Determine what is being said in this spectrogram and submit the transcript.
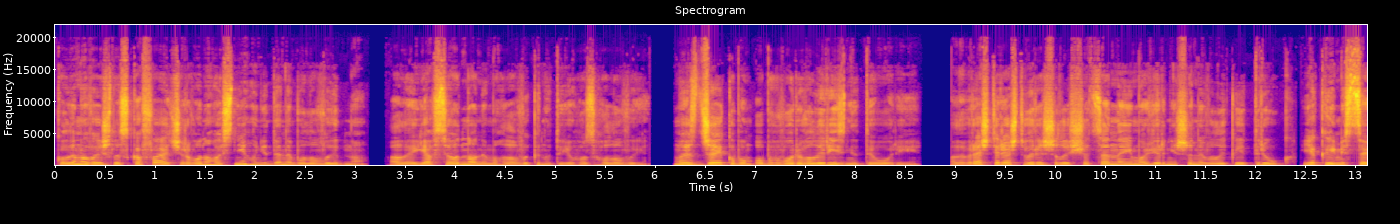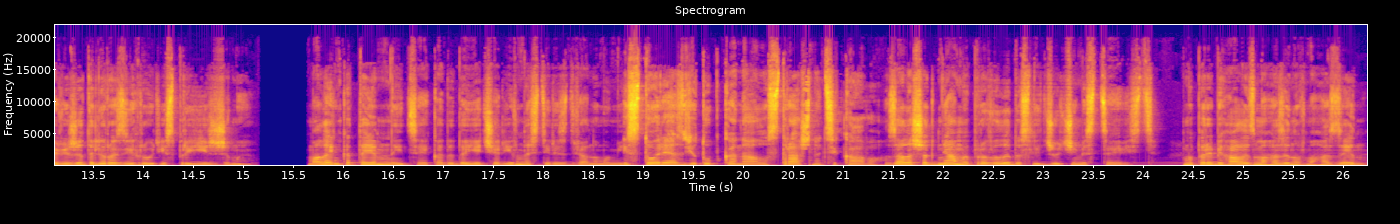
Коли ми вийшли з кафе, червоного снігу ніде не було видно, але я все одно не могла викинути його з голови. Ми з Джейкобом обговорювали різні теорії, але врешті-решт вирішили, що це найімовірніше невеликий трюк, який місцеві жителі розігрують із приїжджими. Маленька таємниця, яка додає чарівності різдвяному місту. Історія з Ютуб каналу страшно цікаво. Залишок дня ми провели досліджуючи місцевість. Ми перебігали з магазину в магазин,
